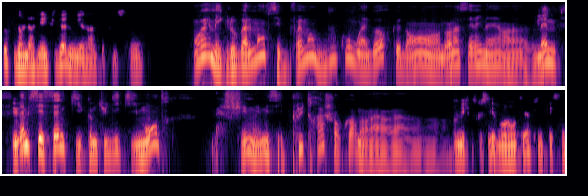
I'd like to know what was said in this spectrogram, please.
Sauf que dans le dernier épisode où il y en a un peu plus. euh, Ouais, mais globalement, c'est vraiment beaucoup moins gore que dans, dans la série mère. hein. Même, même ces scènes qui, comme tu dis, qui montrent, bah, je sais, mais, mais c'est plus trash encore dans la, la... Mais je pense que c'est volontaire qui fait ça.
